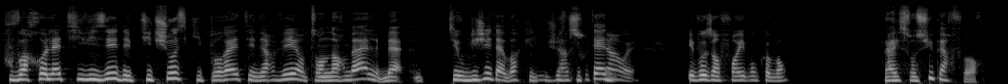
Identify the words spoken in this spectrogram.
pouvoir relativiser des petites choses qui pourraient t'énerver en temps normal, tu es obligé d'avoir quelque chose un qui soutien, t'aide. ouais. Et vos enfants, ils vont comment? Bah, ils sont super forts.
